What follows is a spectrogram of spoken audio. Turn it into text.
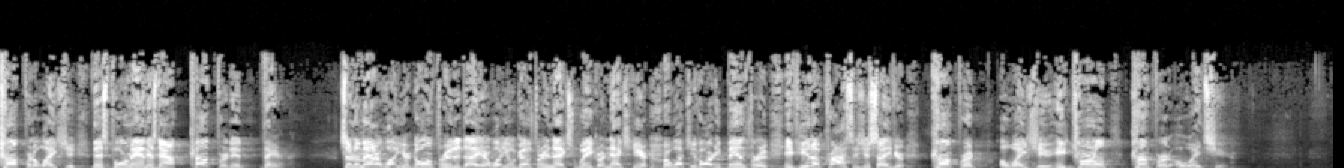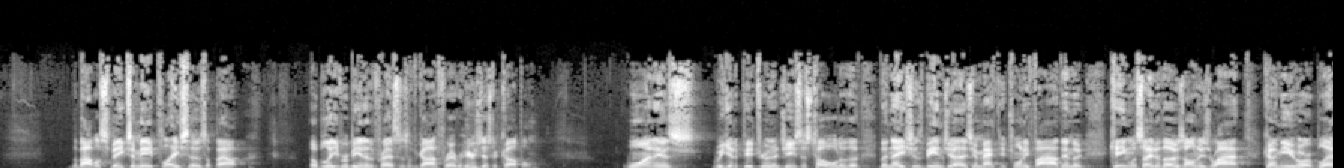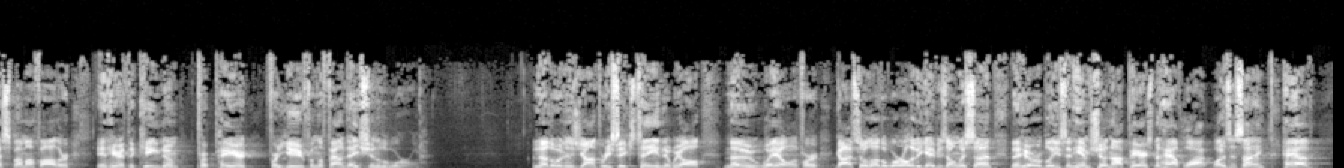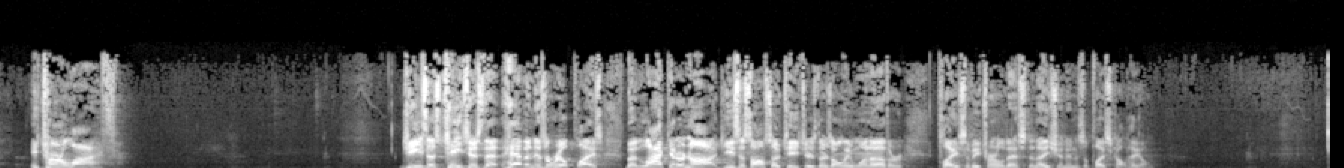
Comfort awaits you. This poor man is now comforted there. So no matter what you're going through today or what you'll go through next week or next year or what you've already been through, if you know Christ as your Savior, comfort awaits you. Eternal comfort awaits you. The Bible speaks in many places about a believer being in the presence of God forever. Here's just a couple. One is we get a picture that Jesus told of the, the nations being judged in Matthew 25. Then the king will say to those on his right, Come you who are blessed by my Father, inherit the kingdom prepared for you from the foundation of the world. Another one is John 3.16 that we all know well. For God so loved the world that he gave his only son that whoever believes in him should not perish but have what? What does it say? Have eternal life. Jesus teaches that heaven is a real place, but like it or not, Jesus also teaches there's only one other place of eternal destination, and it's a place called hell.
